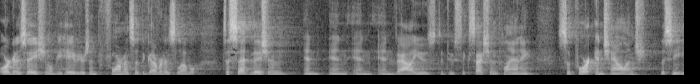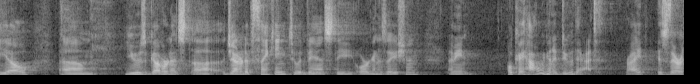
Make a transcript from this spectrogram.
organizational behaviors and performance at the governance level, to set vision and, and, and, and values, to do succession planning, support and challenge the CEO, um, use governance, uh, generative thinking to advance the organization. I mean, okay, how are we going to do that, right? Is there, a,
